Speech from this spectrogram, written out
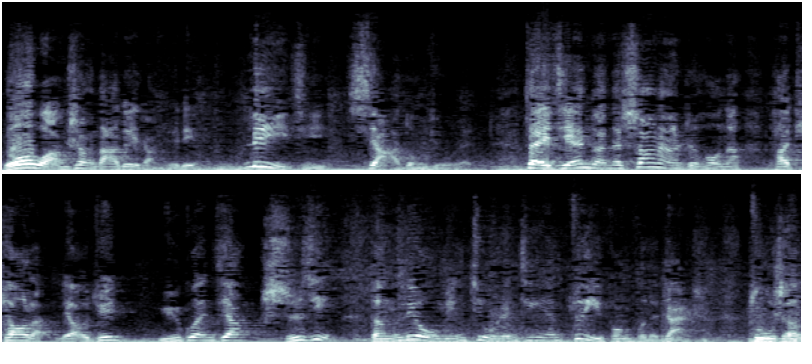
罗广胜大队长决定立即下洞救人。在简短的商量之后呢，他挑了廖军、余关江、石进等六名救人经验最丰富的战士，组成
